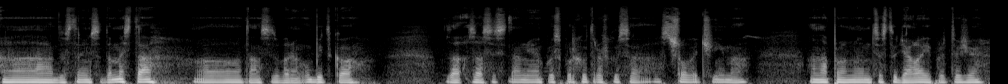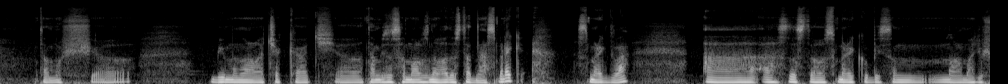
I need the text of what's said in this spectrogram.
a dostanem sa do mesta, tam si zoberiem ubytko, zase si tam nejakú sprchu, trošku sa človečím a, a naplánujem cestu ďalej, pretože tam už by ma mala čakať, tam by sa mal znova dostať na Smrek, Smrek 2 a, a z toho Smreku by som mal mať už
